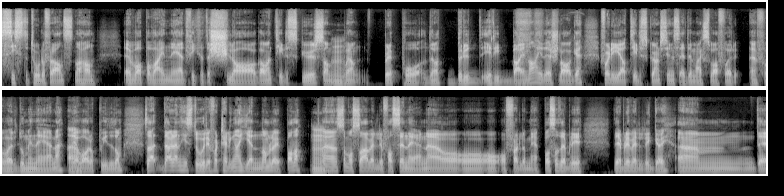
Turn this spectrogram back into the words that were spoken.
siste Tour de France, når han uh, var på vei ned, fikk dette slaget av en tilskuer mm. hvor han ble pådratt brudd i ribbeina i det slaget fordi at tilskueren syntes Eddie Max var for, eh, for dominerende. Ja. Det var oppvidet om. Så det er den historiefortellinga gjennom løypa da, mm. Eh, som også er veldig fascinerende å, å, å, å følge med på. Så det blir, det blir veldig gøy. Um, det,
